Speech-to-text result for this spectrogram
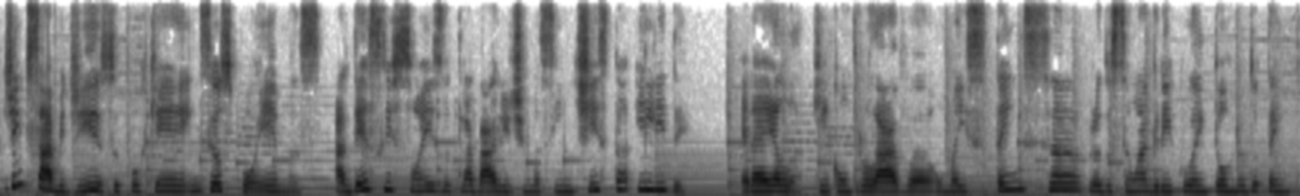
A gente sabe disso porque em seus poemas há descrições do trabalho de uma cientista e líder. Era ela quem controlava uma extensa produção agrícola em torno do tempo.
